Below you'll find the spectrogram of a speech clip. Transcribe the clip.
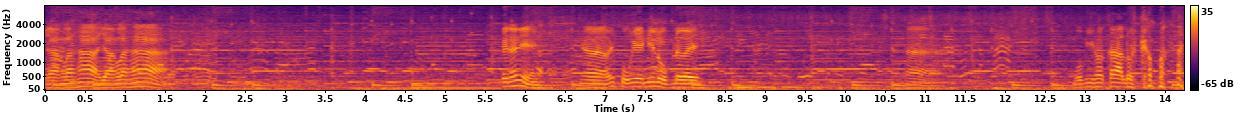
อย่างละห้าอย่างละห้าเป็นนะนี่ เออไม่ปลูกเองนี่หลูบเลย อ่าโบมีพ่อกล้ารถกลับบ้าน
